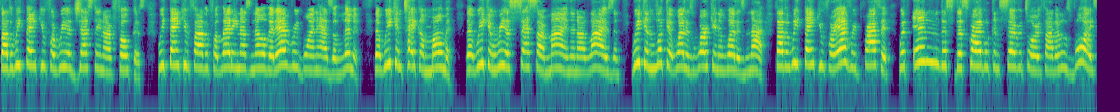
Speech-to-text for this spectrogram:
Father, we thank you for readjusting our focus. We thank you, Father, for letting us know that everyone has a limit, that we can take a moment, that we can reassess our mind and our lives, and we can look at what is working and what is not. Father, we thank you for every prophet within this the scribal conservatory, Father, whose voice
